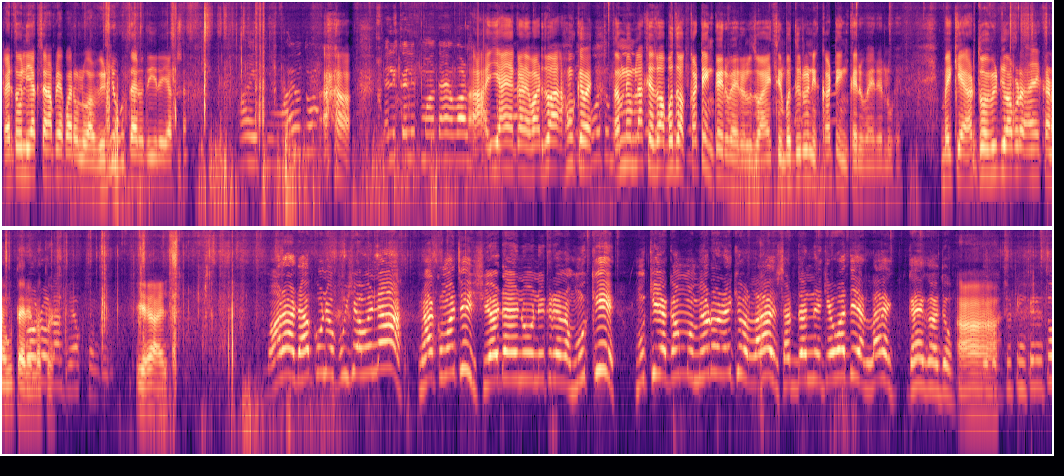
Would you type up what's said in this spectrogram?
પેર તો ઓલી એક્શન આપણે એકવાર ઓલું આ વીડિયો ઉતાર્યો દઈ રહી એક્શન હા. અહીંયા કણે વાળ જો શું કહેવાય? તમને એમ લાગશે આ બધું કટિંગ કરી વાયરેલું જો અહીંથી બધું રૂની કટિંગ કરી વાયરેલું છે. અડધો વીડિયો આપણે અહીં કણે ઉતારેલો હતો. એ હાલ. મારા ડાકુને પૂછ્યા હોય ને, નાકમાંથી શેડાય નો નીકળે મૂકી એ ગામમાં મેળો રાખ્યો લાય સરદાર ને કેવા દે લાય ગાય ગાજો. હા. શૂટિંગ કર્યું તો.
